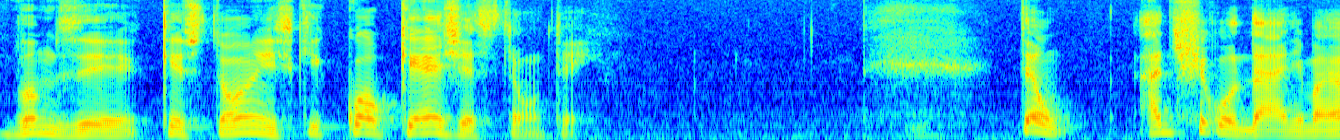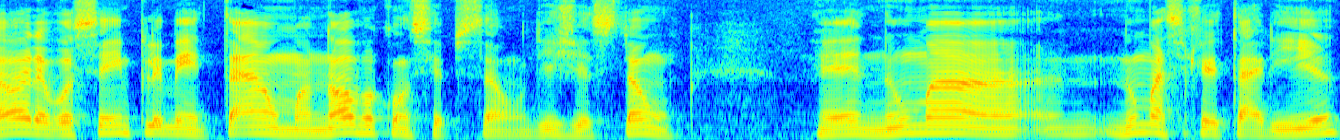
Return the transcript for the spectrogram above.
vamos dizer, questões que qualquer gestão tem. Então, a dificuldade maior é você implementar uma nova concepção de gestão né, numa, numa secretaria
